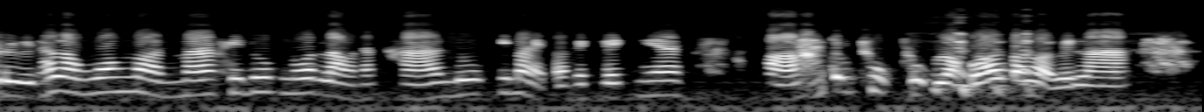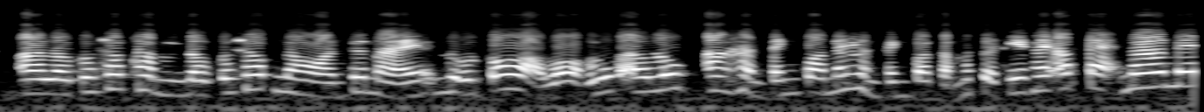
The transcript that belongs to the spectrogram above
หรือถ้าเราง่วงนอนมากให้ลูกนวดเรานะคะ ลูกที่ใหม่ตอนเล็กๆเนี่ยอ่าต้องถูกถูกหลอกล่อตลอดเวลาอ่าเราก็ชอบทำเราก็ชอบนอนใช่ไหมลูกก็บอกลูกเอาลูกอาหารแตงกวาแม่หั่นแตงกวากับมะเขือเทศให้เอาแปะหน้าแม่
